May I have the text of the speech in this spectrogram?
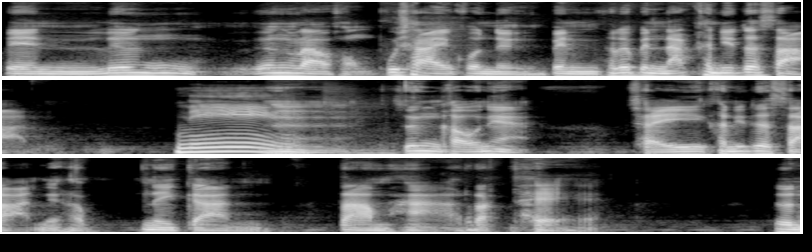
เป็นเรื่องเรื่องราวของผู้ชายคนหนึ่งเป็นเขาเรียกเป็นนักคณิตศาสตร์ นี่อืมซึ่งเขาเนี่ย ใช้คณิตศาสตร์เนี่ยครับ ในการตามหารักแท้จน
